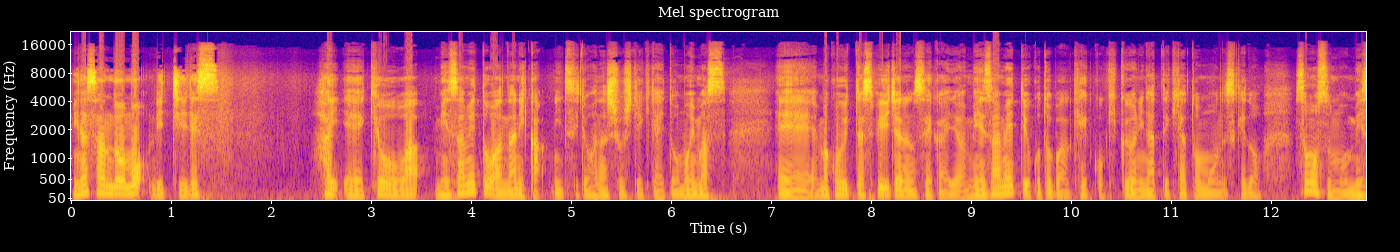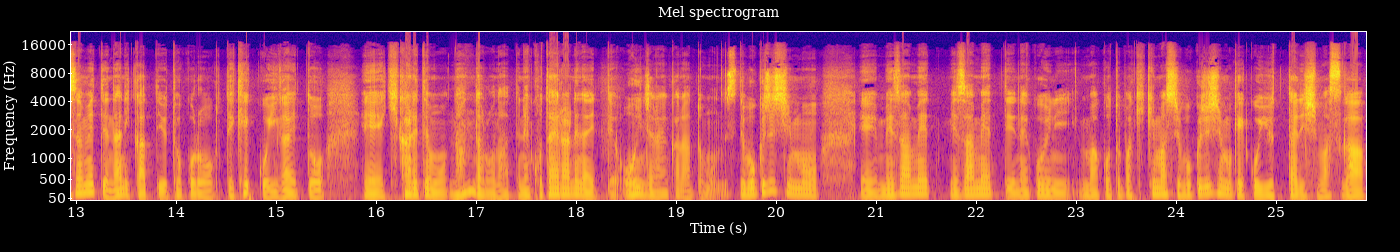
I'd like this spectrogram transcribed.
皆さんどうも、リッチーです。はい、えー今日は目覚めとは何かについてお話をしていきたいと思います。えーまあ、こういったスピリチュアルの世界では目覚めっていう言葉が結構聞くようになってきたと思うんですけどそもそも目覚めって何かっていうところって結構意外と、えー聞かれてもなんだろうなってね答えられないって多いんじゃないかなと思うんです。で僕自身も、えー目覚め目覚めっていうねこういうふうに、まあ、言葉聞きますし僕自身も結構言ったりしますが、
